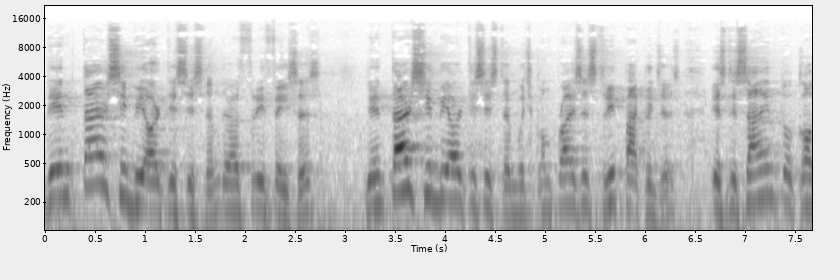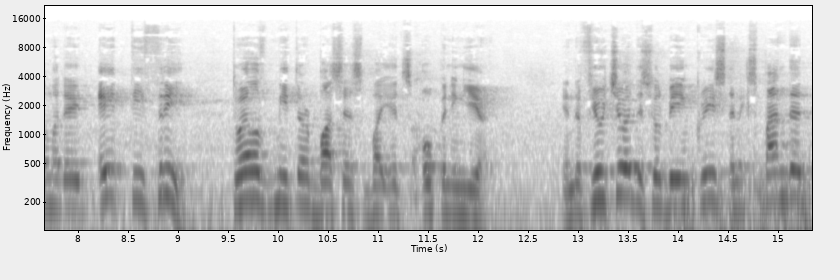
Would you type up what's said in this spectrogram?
The entire CBRT system, there are three phases, the entire CBRT system, which comprises three packages, is designed to accommodate 83 12 meter buses by its opening year. In the future, this will be increased and expanded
